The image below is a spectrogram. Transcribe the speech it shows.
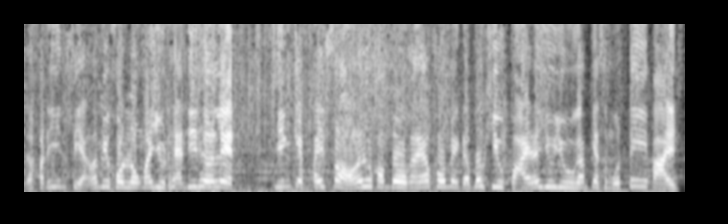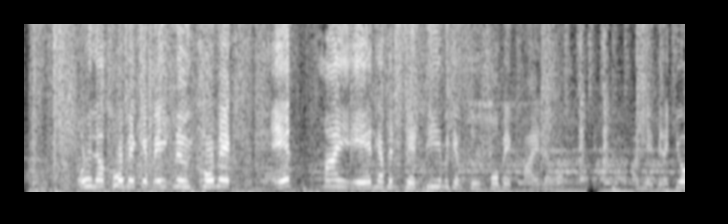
แล้วเขาได้ยินเสียงแล้วมีคนลงมาอยู่แทนที่เทอร์เลตยิงเก็บไป 2 แล้วดูคอมโบกันครับ โคเมกดับเบิลคิวไปแล้วยูยูครับเก็บสมูทตี้ไปอุ้ย แล้วโคเมกเก็บไปอีกหนึ่งโคเมกเอสไม่เอสครับเป็นเฟดดี้มาเก็บคือโคเมกไปแต่ว่าประ เทศพินาคิโอ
